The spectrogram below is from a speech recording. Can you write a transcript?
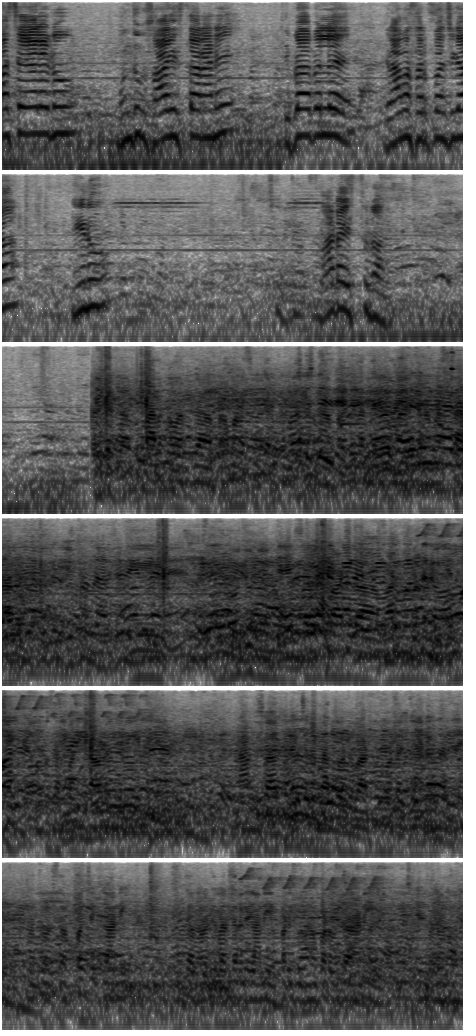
ఆశయాలను ముందుకు సాగిస్తానని తిప్పాపల్లె గ్రామ సర్పంచ్గా నేను మాట ఇస్తున్నాను పాలకవర్గ ప్రమాణ స్వీకారం నమస్కారాలు ఈరోజు నేను వార్డుగా వార్డు మెంబర్ని గెలిచి కావడం జరిగింది నాకు సహకరించిన నాతోటి వార్డు మెంబర్లకు కానీ నాతో సర్పంచ్కి కానీ మిగతా ప్రజలందరికీ కానీ ఎప్పటికీ రుణపడుతానని అని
